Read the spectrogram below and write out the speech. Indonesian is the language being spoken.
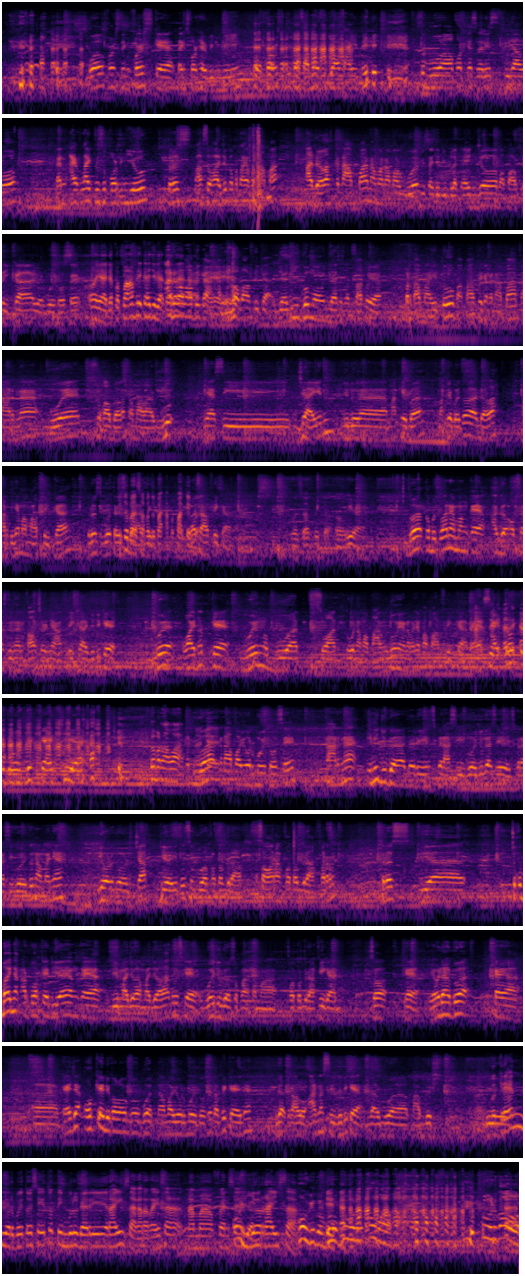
well first thing first kayak thanks for having me of course kita sampai ini sebuah podcast dari punya lo and I'd like to supporting you terus langsung aja ke pertanyaan pertama adalah kenapa nama-nama gue bisa jadi Black Angel, Papa Afrika, Your Boy Tose Oh ya ada Papa Afrika juga. ada Papa Afrika, Iya, ada iya. Papa Afrika. Jadi gue mau jelasin satu-satu ya. Pertama itu Papa Afrika kenapa? Karena gue suka banget sama lagunya si Jain, judulnya Makeba. Makeba itu adalah artinya Mama Afrika. Terus gue Itu bahasa apa tuh Pak? Pakai Bahasa Afrika. bahasa Afrika. Oh Iya. Gue kebetulan emang kayak agak obses dengan culture-nya Afrika. Jadi kayak gue why not kayak gue ngebuat suatu nama panggung yang namanya Papa Afrika. Kayak Asik, I thought asik. it would be catchy ya. Itu pertama. Kedua, Oke. kenapa Your Boy Tose? Karena ini juga dari inspirasi gue juga sih. Inspirasi gue itu namanya Your Gorchak. Dia itu sebuah fotograf, seorang fotografer. Terus dia cukup banyak artworknya dia yang kayak di majalah-majalah terus kayak gue juga suka sama fotografi kan so kayak ya udah gue kayak eh, kayaknya oke deh kalau gue buat nama Your Boy Tose tapi kayaknya nggak terlalu aneh sih jadi kayak nggak gue publish Gue kirain Your Boy Tose itu timbul dari Raisa karena Raisa nama fansnya Oh, iya? Your Raisa. oh gitu. Gue gue baru tahu malah pak. Gue baru tahu.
